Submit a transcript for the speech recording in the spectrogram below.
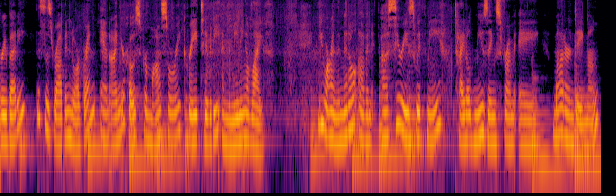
everybody. This is Robin Norgren, and I'm your host for Montessori Creativity and the Meaning of Life. You are in the middle of an, a series with me titled Musings from a Modern Day Monk.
